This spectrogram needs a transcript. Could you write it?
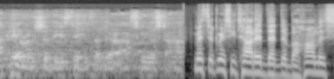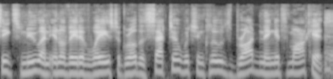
adherence to these things that they're asking us to have. Mr. Christie touted that the Bahamas seeks new and innovative ways to grow the sector, which includes broadening its markets.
